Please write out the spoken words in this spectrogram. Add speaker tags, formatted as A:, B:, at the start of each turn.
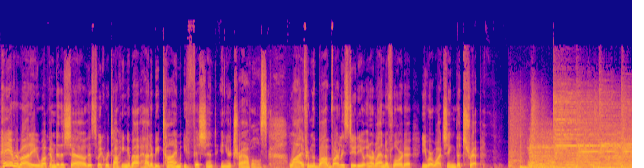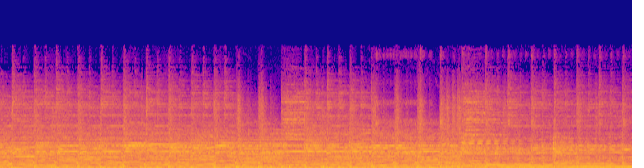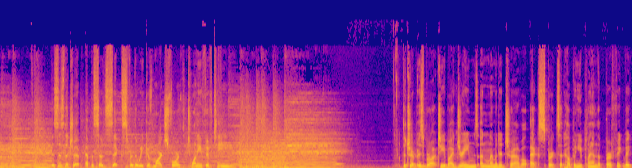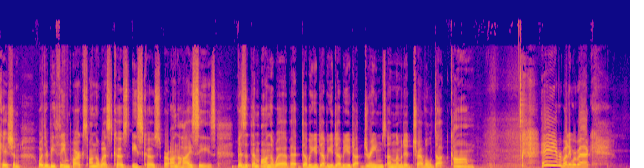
A: Hey, everybody, welcome to the show. This week we're talking about how to be time efficient in your travels. Live from the Bob Varley Studio in Orlando, Florida, you are watching The Trip. Is The Trip, episode 6 for the week of March 4th, 2015. The trip is brought to you by Dreams Unlimited Travel, experts at helping you plan the perfect vacation, whether it be theme parks on the West Coast, East Coast, or on the high seas. Visit them on the web at www.dreamsunlimitedtravel.com. Hey, everybody, we're back.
